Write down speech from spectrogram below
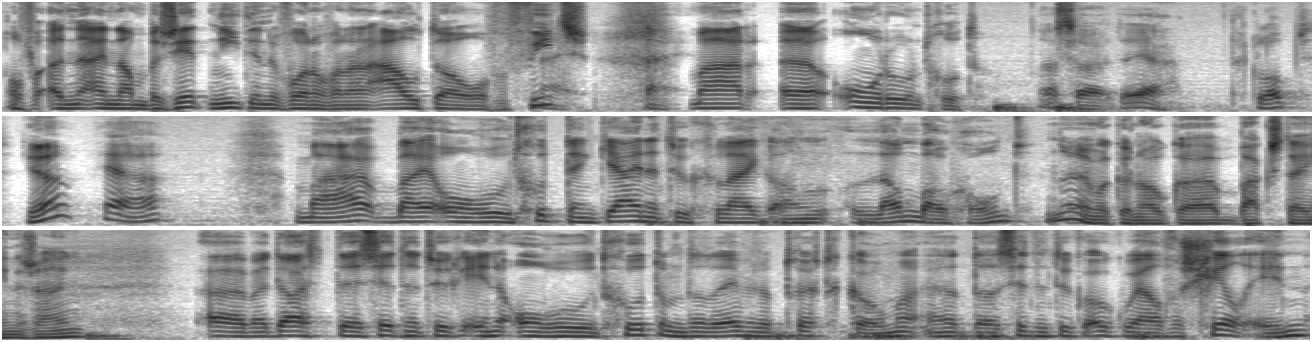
Of, en, en dan bezit niet in de vorm van een auto of een fiets... Nee, nee. maar eh, onroerend goed. dat, zou, ja, dat klopt. Ja? Ja. Maar bij onroerend goed denk jij natuurlijk gelijk aan landbouwgrond. Nee, we kunnen ook eh, bakstenen zijn. Eh, maar daar, daar zit natuurlijk in onroerend goed, om er even op terug te komen. eh, daar zit natuurlijk ook wel verschil in.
